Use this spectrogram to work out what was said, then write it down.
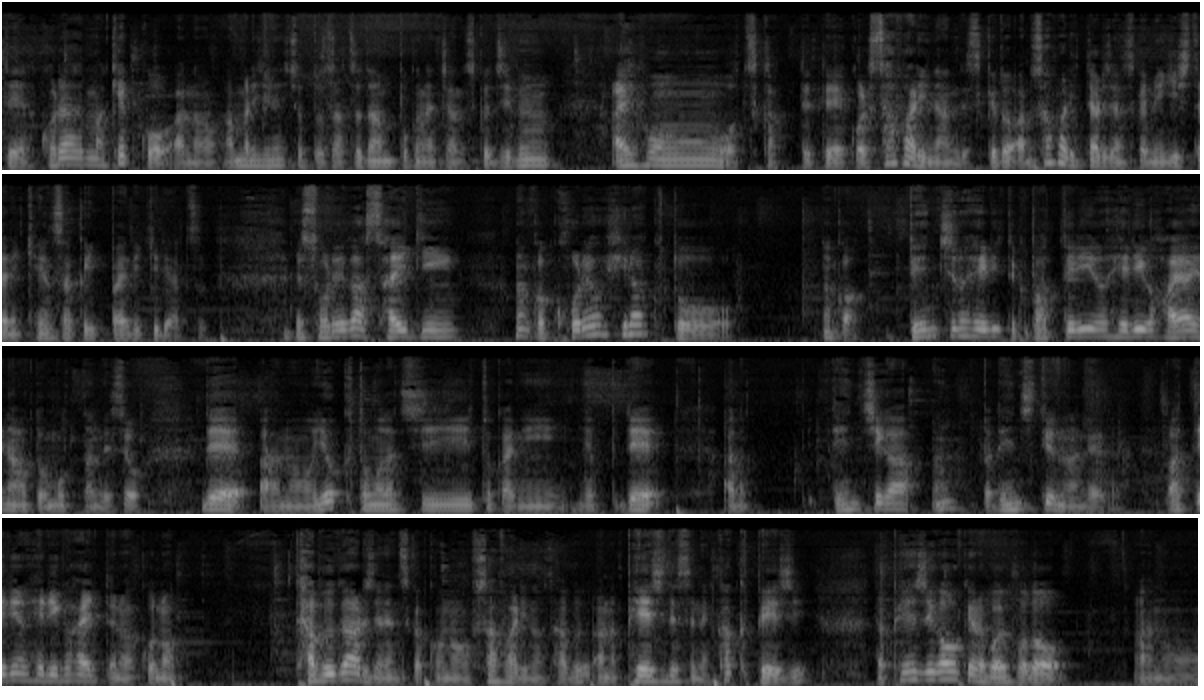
で、これはまあ結構、あの、あんまりね、ちょっと雑談っぽくなっちゃうんですけど、自分 iPhone を使ってて、これサファリなんですけど、あのサファリってあるじゃないですか、右下に検索いっぱいできるやつ。で、それが最近、なんかこれを開くと、なんか電池の減りっていうかバッテリーの減りが早いなと思ったんですよ。で、あの、よく友達とかに、やっぱで、あの、電池が、ん？やっぱ電池っていうのはなんかバッテリーの減りが早いっていうのはこの、タブがあるじゃないですか、このサファリのタブ、あのページですね、各ページ。ページが多ければ多いほど、あの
